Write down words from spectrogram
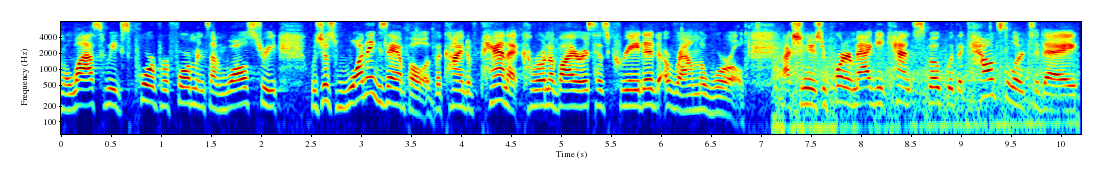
Well, last week's poor performance on Wall Street was just one example of the kind of panic coronavirus has created around the world. Action News reporter Maggie Kent spoke with a counselor today.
